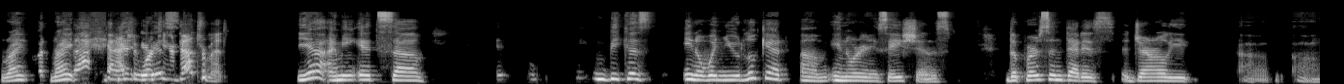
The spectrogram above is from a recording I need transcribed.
Right, but right. That can actually work to your detriment. Yeah. I mean, it's uh, it, because you know, when you look at um, in organizations, the person that is generally uh, uh,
